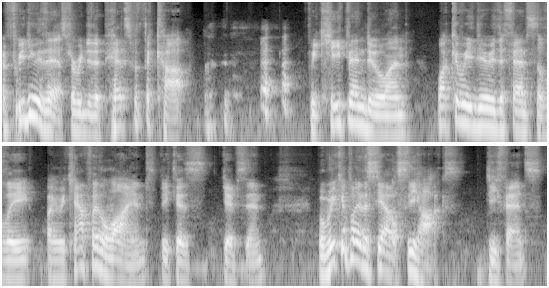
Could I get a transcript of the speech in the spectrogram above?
if we do this, or we do the Pitts with the Kupp, we keep in Dulin. What can we do defensively? Like we can't play the Lions because Gibson, but we can play the Seattle Seahawks defense.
